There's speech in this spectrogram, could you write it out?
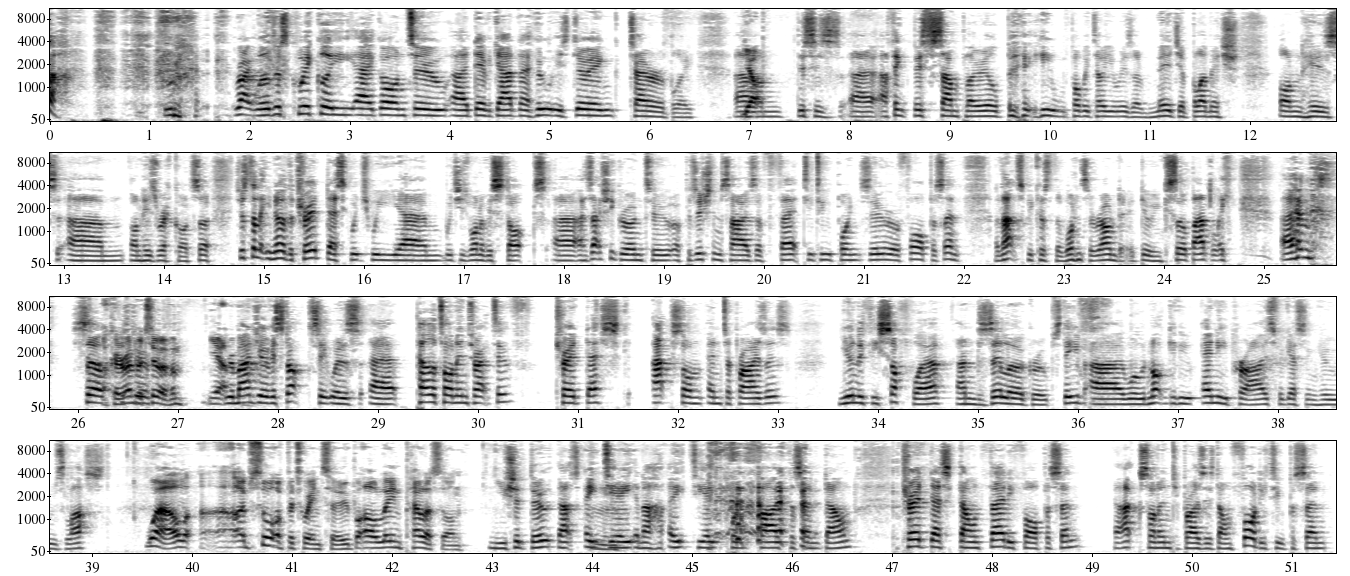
right, we'll just quickly uh, go on to uh, David Gardner, who is doing terribly. Um, Yep. This is, uh, I think, this sampler he'll be, he will probably tell you is a major blemish on his um, on his record. So, just to let you know, the trade desk, which we um, which is one of his stocks, uh, has actually grown to a position size of thirty two point zero four percent, and that's because the ones around it are doing so badly. Um, so, I can remember two of them. Yeah. Remind you of his stocks. It was uh, Peloton Interactive, Trade Desk, Axon Enterprises, Unity Software, and Zillow Group. Steve, I will not give you any prize for guessing who's last. Well, uh, I'm sort of between two, but I'll lean Peloton. You should do. That's eighty-eight and eighty-eight point five percent down. Trade Desk down 34%. Axon Enterprises down 42%.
